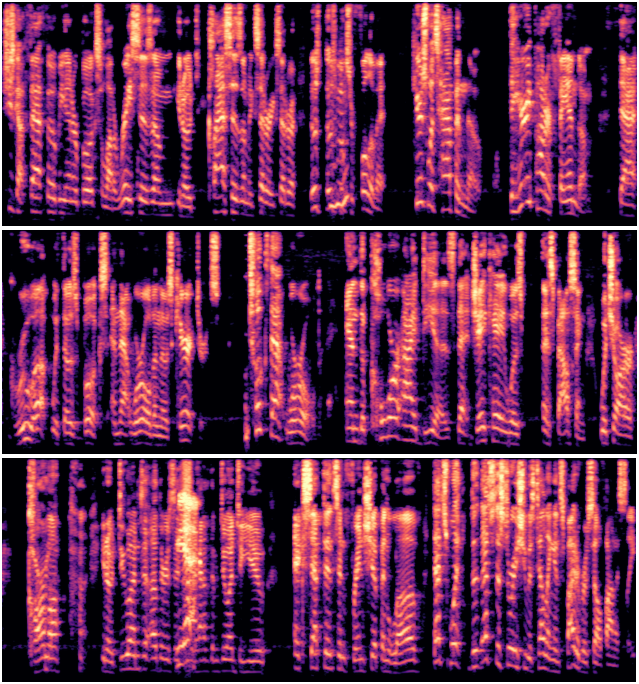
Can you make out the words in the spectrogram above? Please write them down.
she's got fat phobia in her books, a lot of racism, you know, classism, et cetera, et cetera. Those, those mm-hmm. books are full of it. Here's what's happened, though. The Harry Potter fandom that grew up with those books and that world and those characters took that world and the core ideas that JK was espousing, which are karma, you know, do unto others as yeah. you have them do unto you, acceptance and friendship and love. That's what the, that's the story she was telling in spite of herself, honestly.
